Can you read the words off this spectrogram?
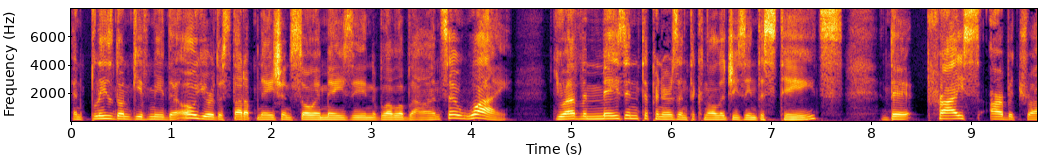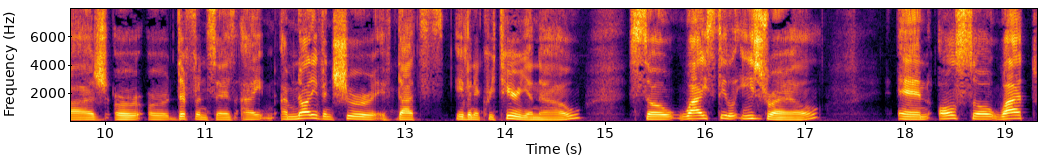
and please don't give me the oh you're the startup nation, so amazing, blah blah blah answer. Why? You have amazing entrepreneurs and technologies in the States. The price arbitrage or, or differences, I, I'm not even sure if that's even a criteria now. So why still Israel? And also, what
